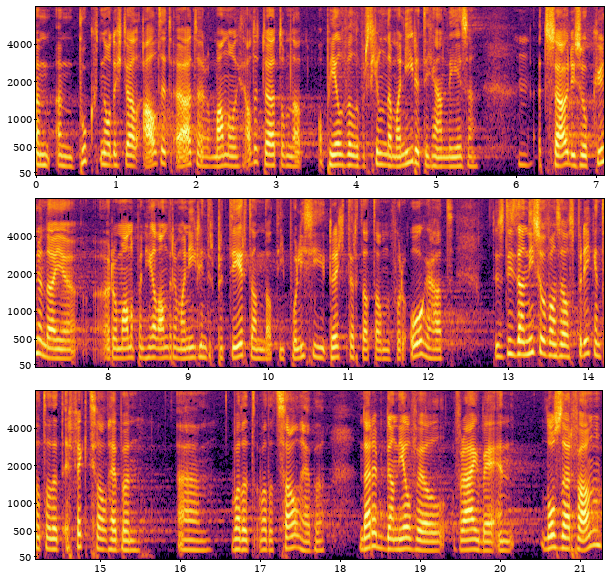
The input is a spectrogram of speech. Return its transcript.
een, een, boek nodigt wel altijd uit, een roman nodigt altijd uit om dat op heel veel verschillende manieren te gaan lezen. Het zou dus ook kunnen dat je een roman op een heel andere manier interpreteert dan dat die politierechter dat dan voor ogen had. Dus het is dan niet zo vanzelfsprekend dat dat het effect zal hebben ehm, wat, het, wat het zal hebben. Daar heb ik dan heel veel vragen bij. En los daarvan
